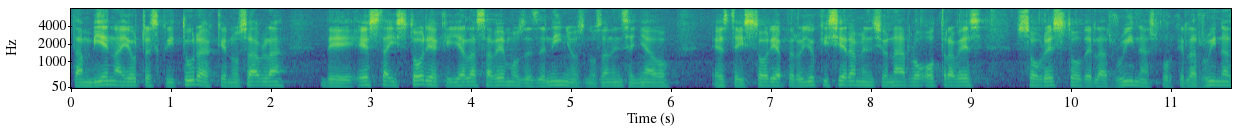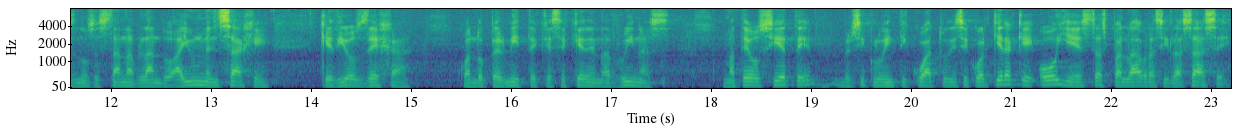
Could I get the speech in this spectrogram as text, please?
también hay otra escritura que nos habla de esta historia que ya la sabemos desde niños, nos han enseñado esta historia, pero yo quisiera mencionarlo otra vez sobre esto de las ruinas, porque las ruinas nos están hablando. Hay un mensaje que Dios deja cuando permite que se queden las ruinas. Mateo 7, versículo 24, dice, cualquiera que oye estas palabras y las hace,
